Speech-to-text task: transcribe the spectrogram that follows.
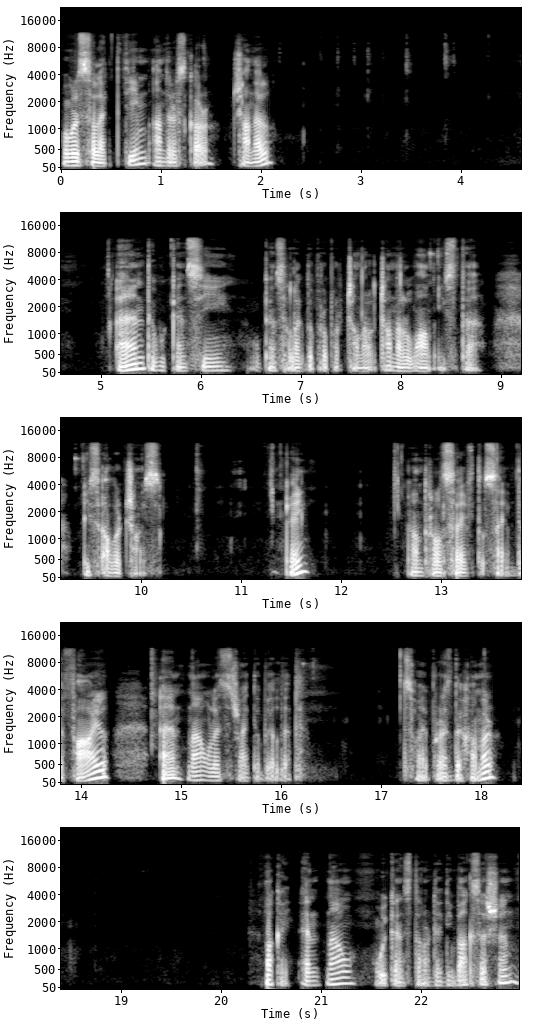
We will select TIM underscore channel. And we can see, we can select the proper channel. Channel one is the is our choice. Okay. Control save to save the file. And now let's try to build it. So I press the hammer Okay, and now we can start the debug session.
